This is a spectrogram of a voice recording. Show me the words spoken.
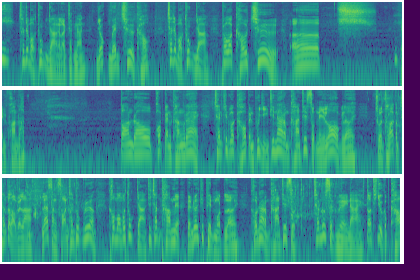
ดี ฉันจะบอกทุกอย่างหลังจากนั้น ยกเว้นชื่อเขา ฉันจะบอกทุกอย่าง เพราะว่าเขาชื่อ เออชิเป็นความลับ ตอนเราพบกันครั้งแรก ฉันคิดว่าเขาเป็นผู้หญิงที่น่ารำคาญที่สุดในโลกเลย ชวนทะเลาะกับฉันตลอดเวลา และสั่งสอนฉันทุกเรื่อง เขามองว่าทุกอย่างที่ฉันทำเนี่ยเป็นเรื่องที่ผิดหมดเลย เขาน่ารำคาญที่สุด ฉันรู้สึกเหนื่อยหน่าย ตอนที่อยู่กับเขา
